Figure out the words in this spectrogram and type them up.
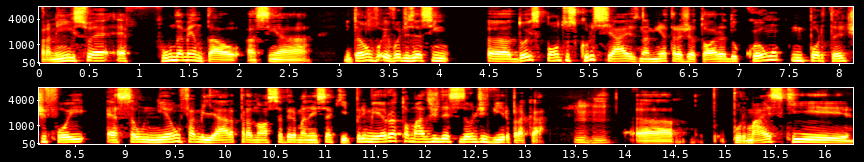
Para mim isso é, é, fundamental. Assim, a... Então eu vou dizer assim, uh, dois pontos cruciais na minha trajetória do quão importante foi essa união familiar para nossa permanência aqui. Primeiro, a tomada de decisão de vir para cá. Uhum. Uh, por mais que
